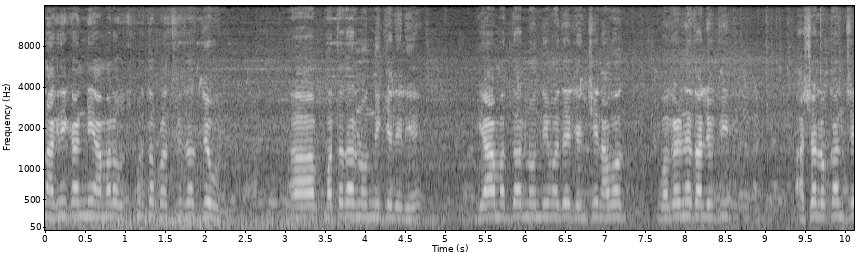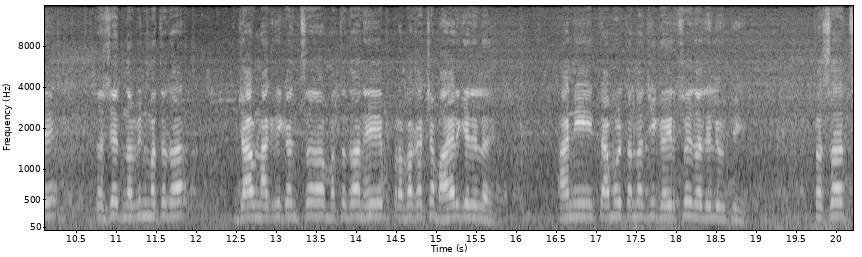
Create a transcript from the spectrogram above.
नागरिकांनी आम्हाला उत्स्फूर्त प्रतिसाद देऊन मतदार नोंदणी केलेली आहे. या मतदार नोंदणीमध्ये ज्यांची नावं वगळण्यात आली होती अशा लोकांचे तसेच नवीन मतदार ज्या नागरिकांचं मतदान हे प्रभागाच्या बाहेर गेलेलं आहे आणि त्यामुळे त्यांना जी गैरसोय झालेली होती तसंच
